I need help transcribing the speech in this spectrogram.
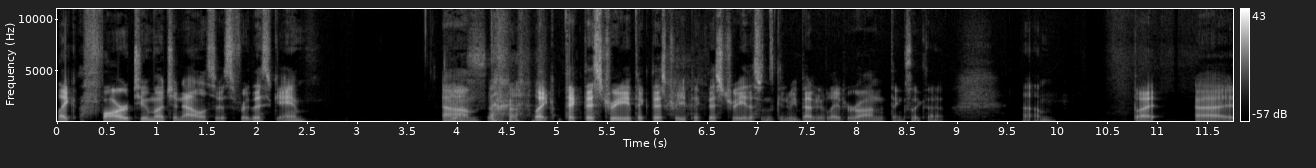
like far too much analysis for this game. Um, Yes. like pick this tree, pick this tree, pick this tree. This one's going to be better later on, things like that. Um, but uh,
